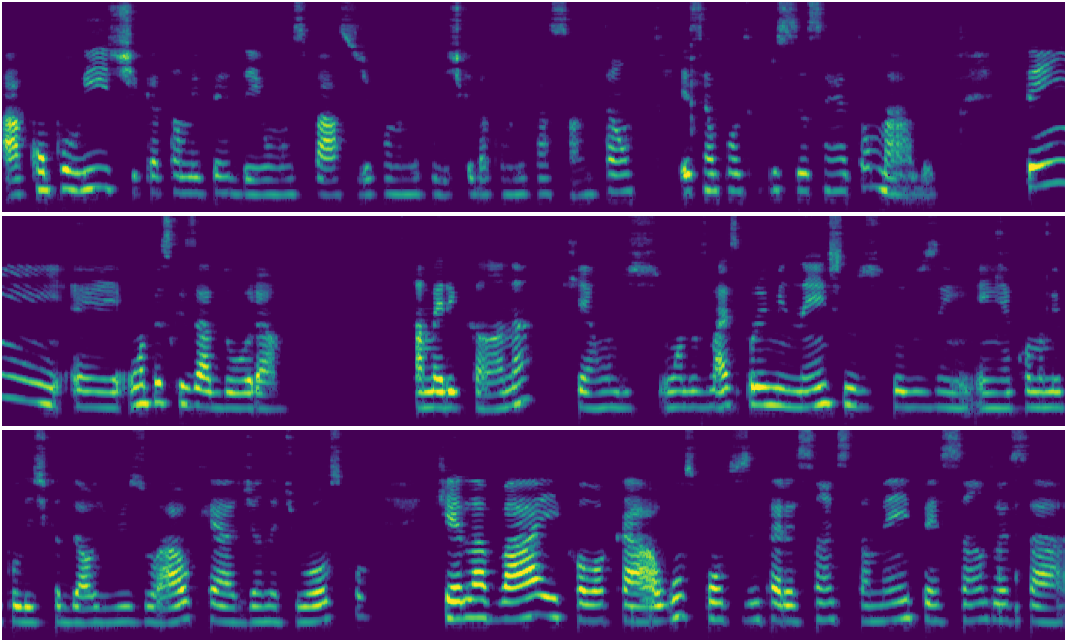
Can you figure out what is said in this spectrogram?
A Compolítica também perdeu um espaço de economia política da comunicação. Então, esse é um ponto que precisa ser retomado. Tem é, uma pesquisadora americana, que é um dos, uma das mais proeminentes nos estudos em, em economia política do audiovisual, que é a Janet Woskol, que ela vai colocar alguns pontos interessantes também, pensando essa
